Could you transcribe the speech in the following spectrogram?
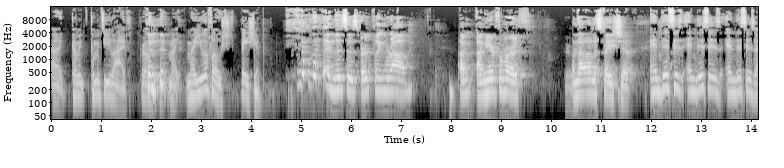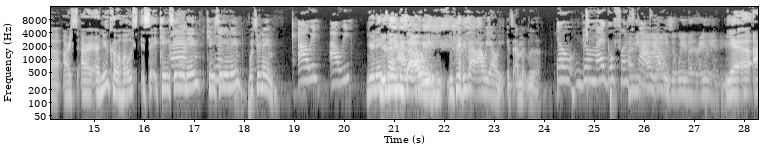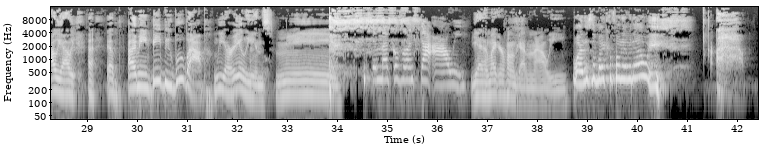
uh, coming coming to you live from my my UFO spaceship. and this is Earthling Rob. I'm I'm here from Earth. I'm not on a spaceship. And this is and this is and this is uh, our, our our new co-host. Is Can you say your name? Can you say your name? What's your name? Owie, owie. Your name Your is not name is Owie. Owie? Your name is not Owie Owie. It's Emmett Luna. The, the microphone I mean, stop, Owie Owie's a way better alien name. Yeah, uh, Owie Owie. Uh, um, I mean, Bee Boo Boo Bop. We are aliens. Mm. The microphone's got owie. Yeah, the microphone's got an Owie. Why does the microphone have an owie?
